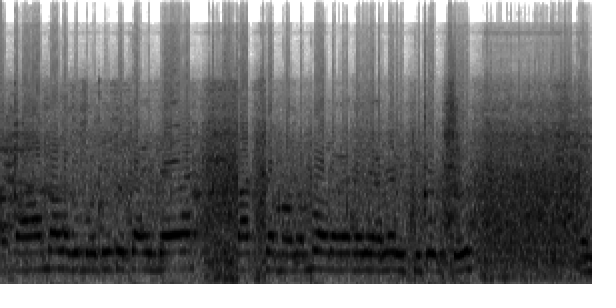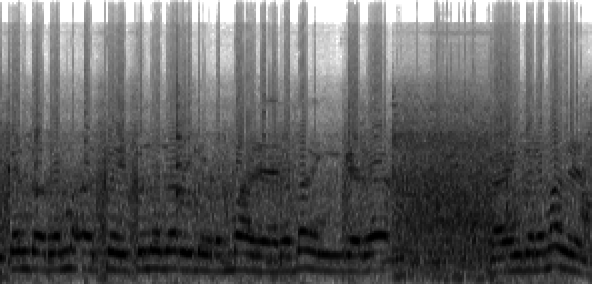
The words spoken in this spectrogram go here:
അപ്പോൾ ആ മുളക് പൊടി ഇട്ടിട്ട് അതിന്റെ പച്ചമുളം പോലെ വരെ ഞാൻ ഇളക്കി കൊടുത്തു. എനിക്ക് എന്തോരം കേൾക്കുന്നതെന്ന് അറിയില്ല. ഇവിടെ മഴയുടെ ഭയങ്കര ഭയങ്കര മഴയാണ്.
